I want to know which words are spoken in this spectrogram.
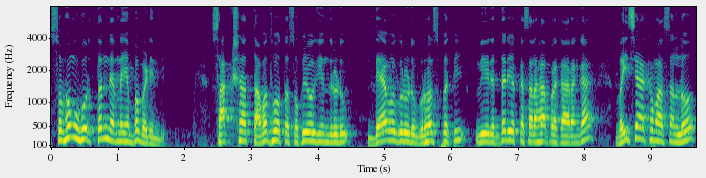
శుభముహూర్తం నిర్ణయింపబడింది. సాక్షాత్ అవధూత సుఖయోగీంద్రుడు దేవగురుడు బృహస్పతి వీరిద్దరి యొక్క సలహా ప్రకారంగా వైశాఖ మాసంలో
